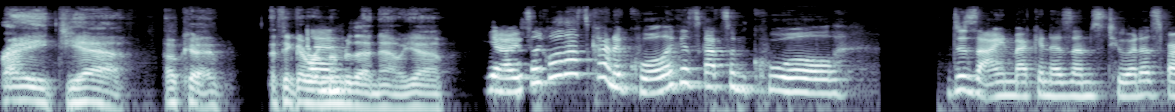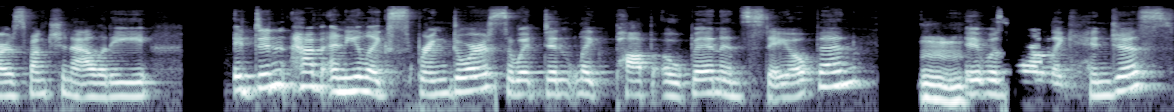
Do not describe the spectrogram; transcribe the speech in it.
Right. Yeah. Okay. I think I remember that now. Yeah. Yeah, he's like, well, that's kind of cool. Like it's got some cool design mechanisms to it as far as functionality. It didn't have any like spring doors, so it didn't like pop open and stay open. Mhm. It was more like hinges.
